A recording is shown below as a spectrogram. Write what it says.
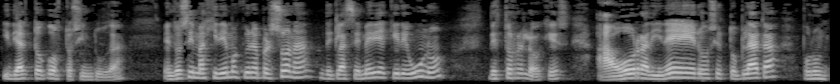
y de alto costo, sin duda. Entonces imaginemos que una persona de clase media quiere uno de estos relojes, ahorra dinero, cierto plata, por un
